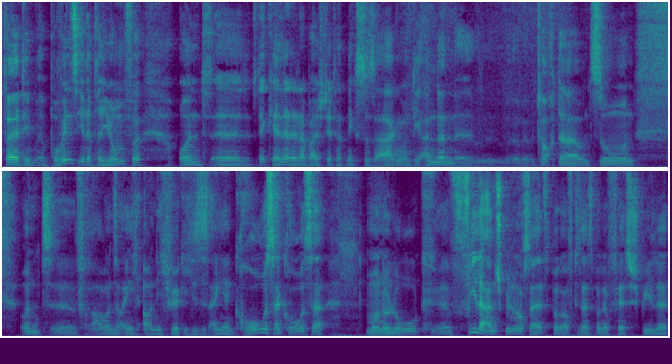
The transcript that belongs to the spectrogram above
feiert die äh, Provinz ihre Triumphe und äh, der Kellner, der dabei steht, hat nichts zu sagen und die anderen äh, Tochter und Sohn und äh, Frau und so eigentlich auch nicht wirklich. Es ist eigentlich ein großer, großer Monolog, äh, viele Anspielungen auf Salzburg, auf die Salzburger Festspiele.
